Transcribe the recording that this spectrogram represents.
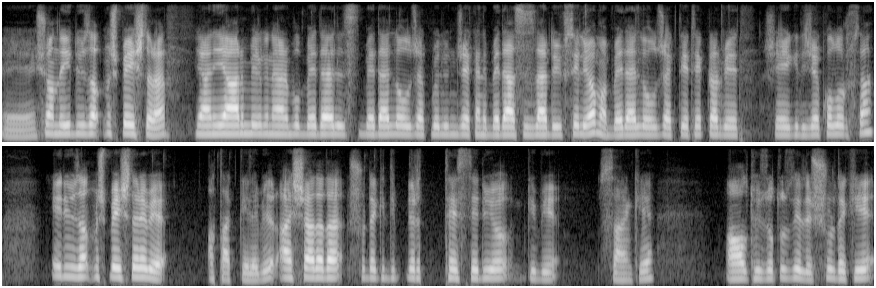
Ee, şu anda 765 lira. Yani yarın bir gün eğer bu bedel, bedelli olacak bölünecek. Hani bedelsizler de yükseliyor ama bedelli olacak diye tekrar bir şeye gidecek olursa 765 lira bir atak gelebilir. Aşağıda da şuradaki dipleri test ediyor gibi sanki. 630 değil de şuradaki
